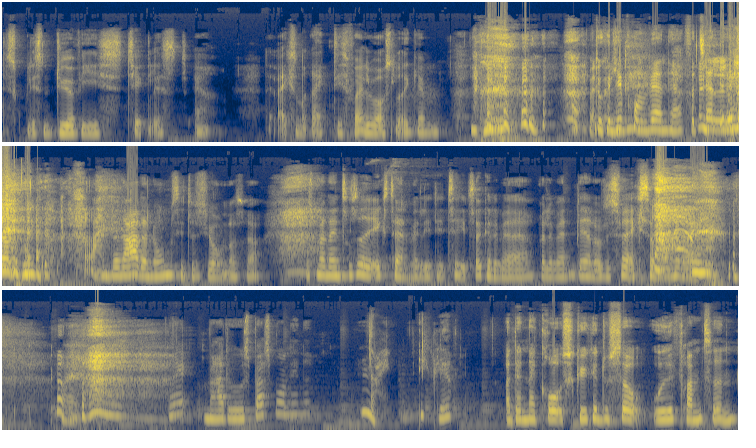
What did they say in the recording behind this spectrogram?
det skulle blive sådan en dyrvis checklist. Ja. Den er ikke sådan rigtig for alvor slået igennem. du kan lige promovere den her. Fortæl lidt om den. den har der nogle situationer, så hvis man er interesseret i ekstern validitet, så kan det være relevant. Det er der jo desværre ikke så mange, der Nej. Nej. Men har du spørgsmål, Lina? Nej, ikke flere. Og den der grå skygge, du så ude i fremtiden,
